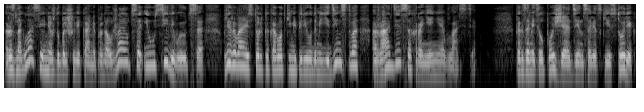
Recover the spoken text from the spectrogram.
разногласия между большевиками продолжаются и усиливаются, прерываясь только короткими периодами единства ради сохранения власти. Как заметил позже один советский историк,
